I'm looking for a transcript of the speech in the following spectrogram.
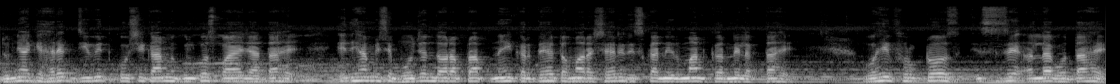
दुनिया के हर एक जीवित कोशिका में ग्लूकोज पाया जाता है। यदि हम इसे भोजन द्वारा प्राप्त नहीं करते हैं तो हमारा शरीर इसका निर्माण करने लगता है। वही फ्रुक्टोज इससे अलग होता है।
